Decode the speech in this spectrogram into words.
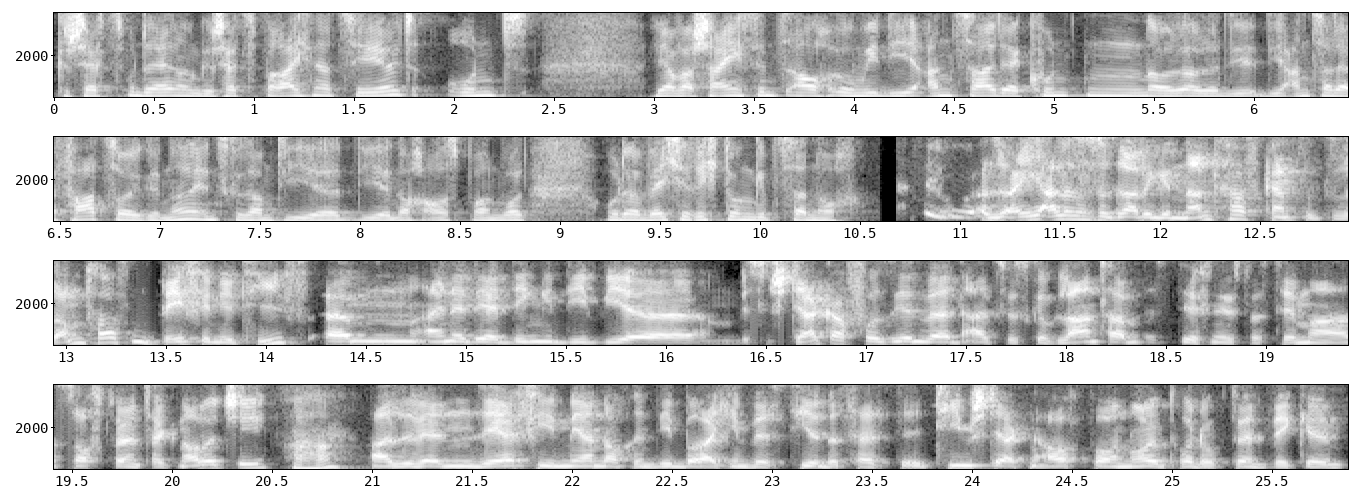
Geschäftsmodellen und Geschäftsbereichen erzählt und ja, wahrscheinlich sind es auch irgendwie die Anzahl der Kunden oder die, die Anzahl der Fahrzeuge ne, insgesamt, die ihr, die ihr noch ausbauen wollt. Oder welche Richtungen gibt es da noch? Also eigentlich alles, was du gerade genannt hast, kannst du zusammenfassen, definitiv. Ähm, eine der Dinge, die wir ein bisschen stärker forcieren werden, als wir es geplant haben, ist definitiv das Thema Software und Technology. Aha. Also wir werden sehr viel mehr noch in dem Bereich investieren, das heißt Teamstärken aufbauen, neue Produkte entwickeln,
